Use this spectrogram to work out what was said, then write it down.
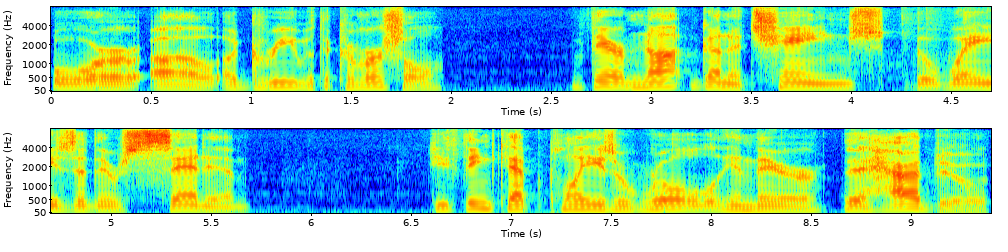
or uh, agree with the commercial they're not going to change the ways that they're set in do you think that plays a role in their They had to.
